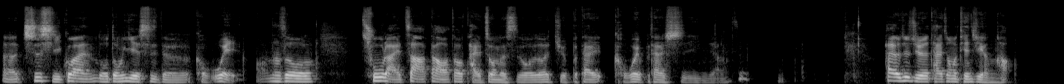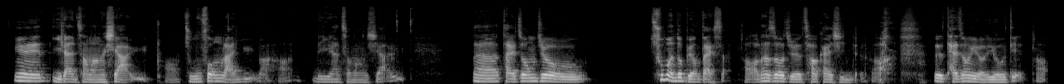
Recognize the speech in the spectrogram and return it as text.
呃吃习惯罗东夜市的口味啊。那时候初来乍到到台中的时候，都觉得不太口味不太适应这样子。还有就觉得台中的天气很好，因为宜兰常常下雨啊，竹风蓝雨嘛，哈，宜兰常常下雨，那台中就出门都不用带伞，好，那时候觉得超开心的啊，这台中有优点啊。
